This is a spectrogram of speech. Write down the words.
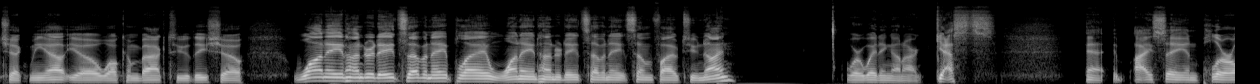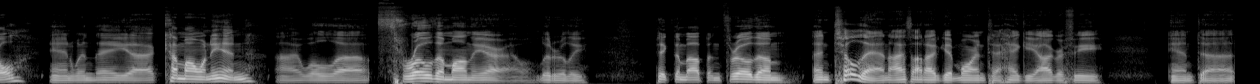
Check me out, yo. Welcome back to the show. 1 800 878 play, 1 800 878 7529. We're waiting on our guests. Uh, I say in plural, and when they uh, come on in, I will uh, throw them on the air. I will literally pick them up and throw them. Until then, I thought I'd get more into hagiography, and uh,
